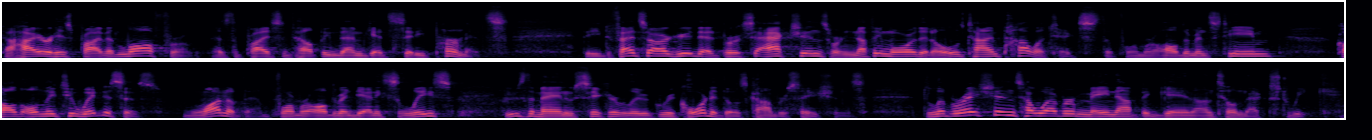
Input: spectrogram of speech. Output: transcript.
to hire his private law firm as the price of helping them get city permits. The defense argued that Burke's actions were nothing more than old time politics. The former alderman's team called only two witnesses. One of them, former Alderman Danny Solis, he was the man who secretly recorded those conversations. Deliberations, however, may not begin until next week.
